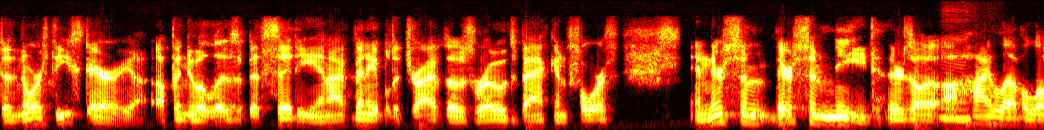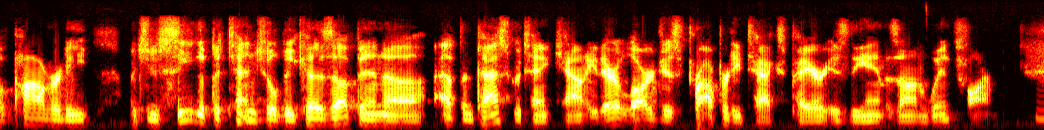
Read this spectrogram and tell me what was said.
the Northeast area, up into Elizabeth City, and I've been able to drive those roads back and forth. And there's some there's some need. There's a, mm. a high level of poverty, but you see the potential because up in uh, up in Pasquotank County, their largest property taxpayer is the Amazon wind farm. Mm.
